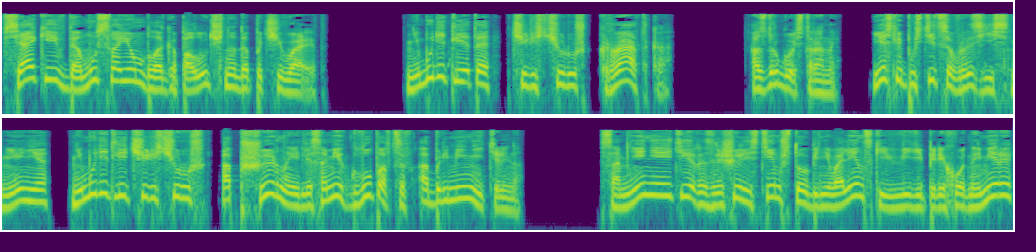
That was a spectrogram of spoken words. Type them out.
«всякий в дому своем благополучно допочивает»? Не будет ли это чересчур уж кратко? А с другой стороны, если пуститься в разъяснение, не будет ли чересчур уж обширно и для самих глуповцев обременительно? Сомнения эти разрешились тем, что Беневоленский в виде переходной меры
